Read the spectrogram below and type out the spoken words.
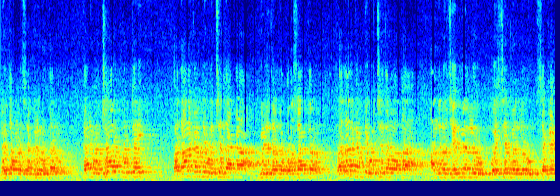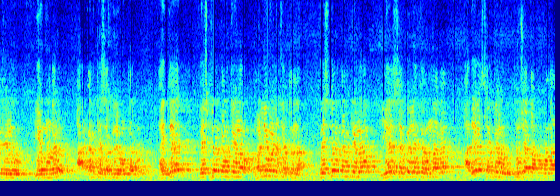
మిగతా వాళ్ళ సభ్యులు ఉంటారు. కానీ ఉత్సవాలు పూర్తయి ప్రధాన కమిటీ వచ్చిన దాకా వీళ్ళు దాంట్లో కొనసాగుతారు. ప్రధాన కమిటీ వచ్చిన తర్వాత అందులో చైర్మన్లు వైస్ చైర్మన్లు సెక్రటరీలు ఏముండరు. ఆ కమిటీ సభ్యులు ఉంటారు. అయితే ఫెస్టివల్ కమిటీలో మళ్ళీ మళ్ళీ చెప్తున్నా ఫెస్టివల్ కమిటీలో ఏ సభ్యులైతే ఉన్నారో అదే సభ్యులు తూచా తప్పకుండా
